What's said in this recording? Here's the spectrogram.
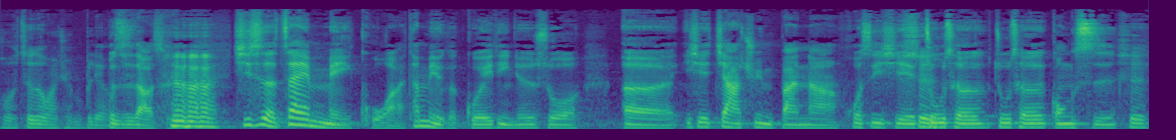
我这个完全不了解。不知道 其实，在美国啊，他们有个规定，就是说，呃，一些驾训班啊，或是一些租车租车公司，是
